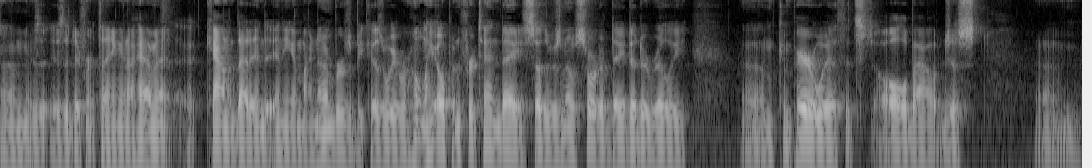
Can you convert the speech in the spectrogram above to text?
um, is, is a different thing, and I haven't counted that into any of my numbers because we were only open for 10 days, so there's no sort of data to really um, compare with. It's all about just um,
